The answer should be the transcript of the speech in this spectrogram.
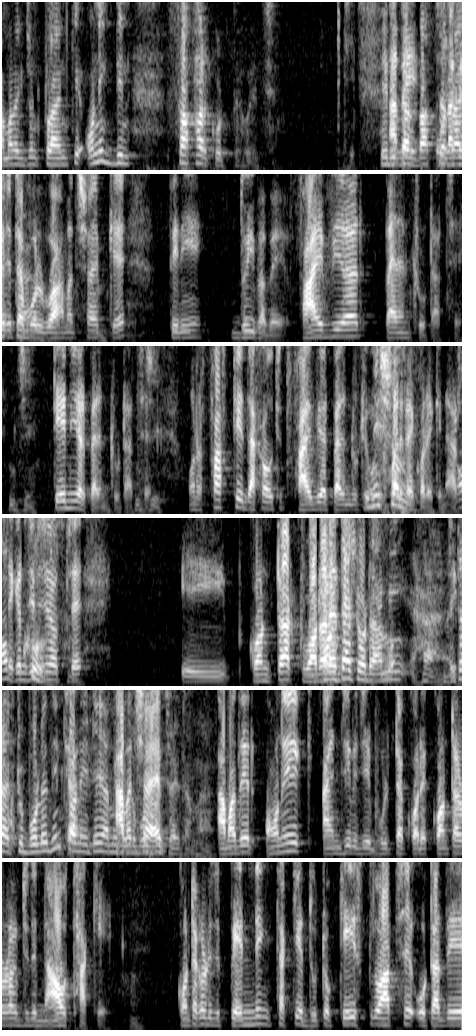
আমার একজন ক্লায়েন্টকে অনেক দিন সাফার করতে হয়েছে। তিনি তার বাচ্চার ওনাকে যেটা বলব আহমেদ সাহেবকে তিনি দুইভাবে ফাইভ ইয়ার প্যারেন্ট রুট আছে জি। টেন ইয়ার প্যারেন্ট রুট আছে। ওনার ফার্স্টে দেখা উচিত ফাইভ ইয়ার প্যারেন্ট রুটে কোয়ালিফাই করে কিনা। আর সেকেন্ড যেটা হচ্ছে এই কন্ট্রাক্ট ওয়ার্ডার কন্ট্যাক্ট অর্ডার আমি হ্যাঁ এটা একটু বলে দিন কারণ এটাই আমি বলতে চাইতাম হ্যাঁ। আমাদের অনেক আইনজীবী যে ভুলটা করে কন্ট্রাক্ট অর্ডার যদি নাও থাকে কন্ট্রাক্ট অর্ডার যদি পেন্ডিং থাকে দুটো কেস লো আছে ওটা দিয়ে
